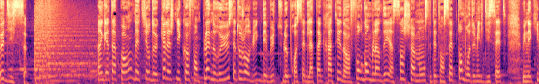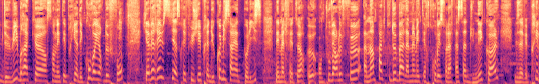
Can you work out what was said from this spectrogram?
E10. Un guet-apens, des tirs de Kalachnikov en pleine rue. C'est aujourd'hui que débute le procès de l'attaque ratée d'un fourgon blindé à Saint-Chamond. C'était en septembre 2017. Une équipe de huit braqueurs s'en était pris à des convoyeurs de fonds qui avaient réussi à se réfugier près du commissariat de police. Les malfaiteurs, eux, ont ouvert le feu. Un impact de balle a même été retrouvé sur la façade d'une école. Ils avaient pris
